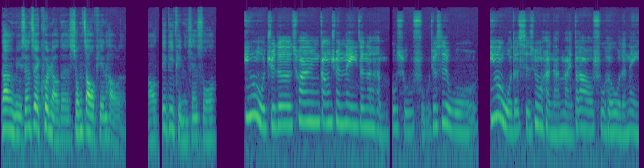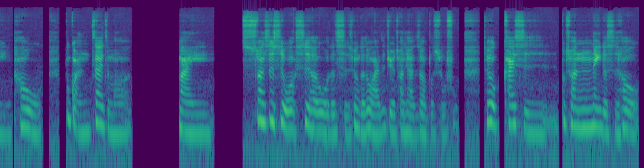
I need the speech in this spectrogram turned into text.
让女生最困扰的胸照片好了。好，弟弟品，你先说。因为我觉得穿钢圈内衣真的很不舒服，就是我因为我的尺寸我很难买到符合我的内衣，然后不管再怎么买，算是是我适合我的尺寸，可是我还是觉得穿起来是很不舒服，所以我开始不穿内衣的时候，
